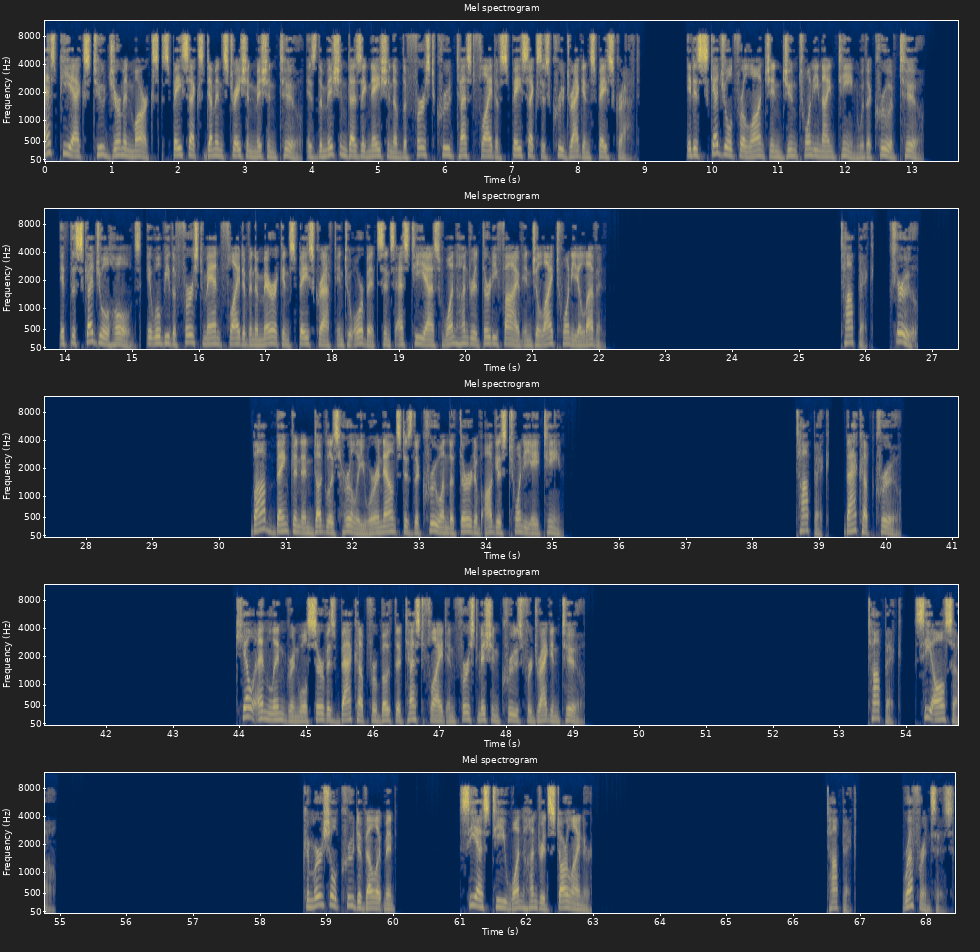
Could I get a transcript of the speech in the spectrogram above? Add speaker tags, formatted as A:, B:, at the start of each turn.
A: SPX-2 German Marks SpaceX Demonstration Mission 2 is the mission designation of the first crewed test flight of SpaceX's Crew Dragon spacecraft. It is scheduled for launch in June 2019 with a crew of two. If the schedule holds, it will be the first manned flight of an American spacecraft into orbit since STS-135 in July 2011. Crew Bob Behnken and Douglas Hurley were announced as the crew on 3 August 2018. Backup crew Kjell N. Lindgren will serve as backup for both the test flight and first mission crews for Dragon 2. See also Commercial crew development CST-100 Starliner. References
